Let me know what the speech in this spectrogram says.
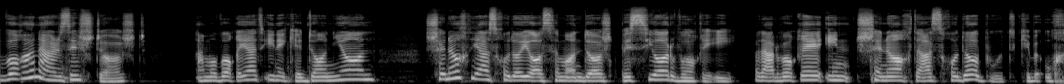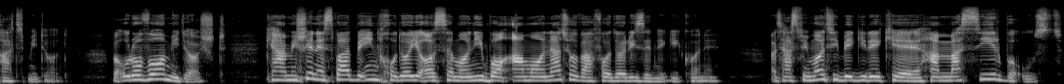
واقعا ارزش داشت؟ اما واقعیت اینه که دانیال شناختی از خدای آسمان داشت بسیار واقعی و در واقع این شناخت از خدا بود که به او خط می‌داد و او را وامی داشت که همیشه نسبت به این خدای آسمانی با امانت و وفاداری زندگی کنه و تصمیماتی بگیره که هم مسیر با اوست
